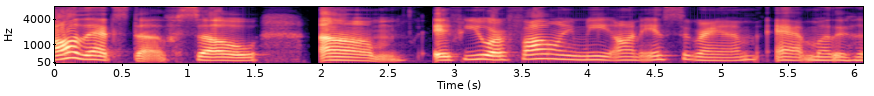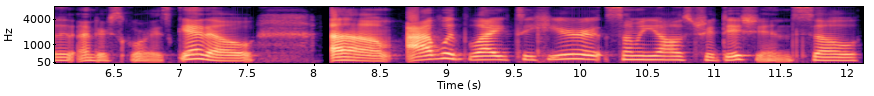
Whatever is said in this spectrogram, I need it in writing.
all that stuff. So, um, if you are following me on Instagram at motherhood underscore is ghetto, um, I would like to hear some of y'all's traditions. So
